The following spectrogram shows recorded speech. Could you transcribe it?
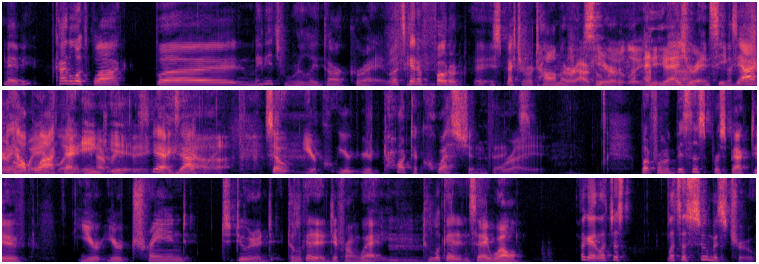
maybe kind of looks black, but maybe it's really dark gray. Let's get a photo uh, a spectrophotometer out here and yeah. measure it and see exactly how black that ink is. Yeah, exactly. Yeah. So you're, you're you're taught to question things. Right. But from a business perspective, you're you're trained to do it a- to look at it a different way. Mm-hmm. To look at it and say, well, okay, let's just let's assume it's true.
